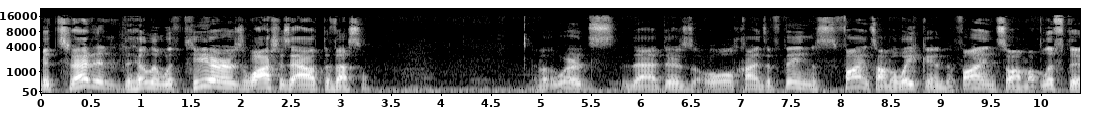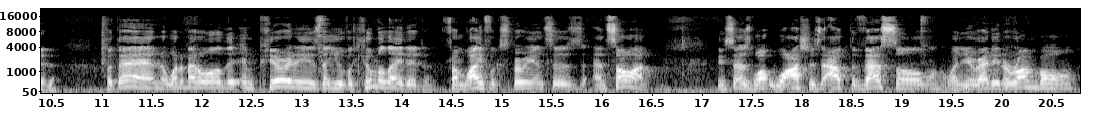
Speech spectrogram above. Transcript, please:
mitredin Tehillim with tears washes out the vessel. In other words, that there's all kinds of things. Fine, so I'm awakened. Fine, so I'm uplifted. But then, what about all the impurities that you've accumulated from life experiences and so on? He says, what washes out the vessel when you're ready to rumble?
